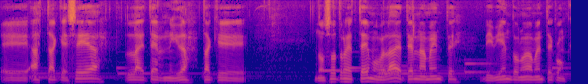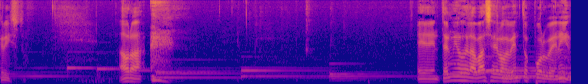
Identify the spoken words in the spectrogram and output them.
eh, hasta que sea la eternidad, hasta que nosotros estemos, ¿verdad? Eternamente viviendo nuevamente con Cristo. Ahora, en términos de la base de los eventos por venir,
